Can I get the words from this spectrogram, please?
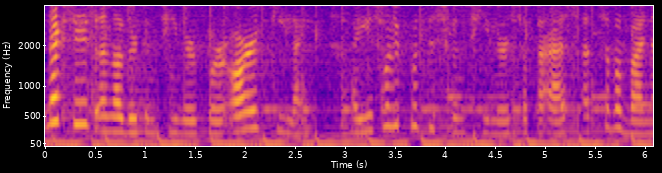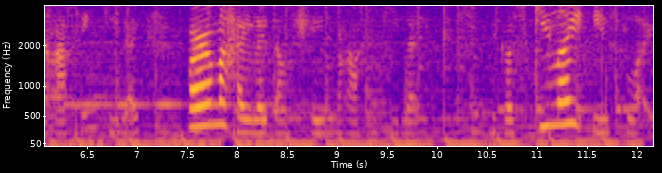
Next is another concealer for our kilay. I usually put this concealer sa taas at sa baba ng aking kilay para ma-highlight ang shade ng aking kilay. Because kilay is life.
